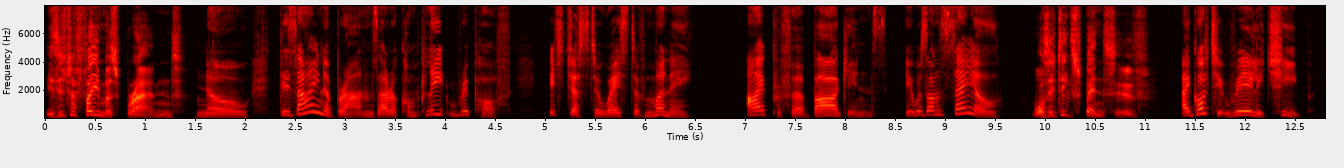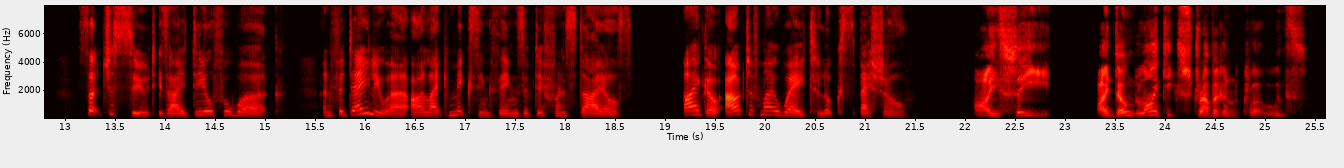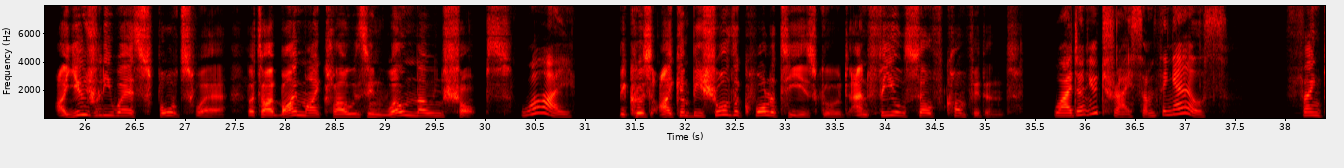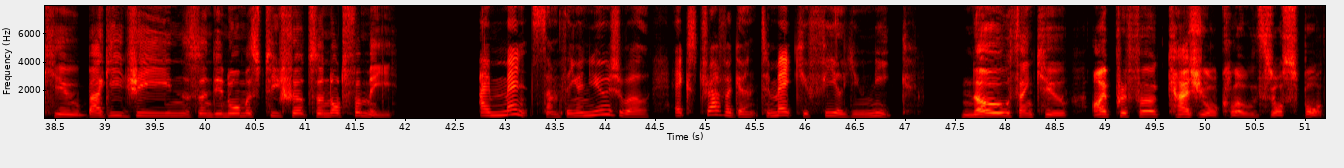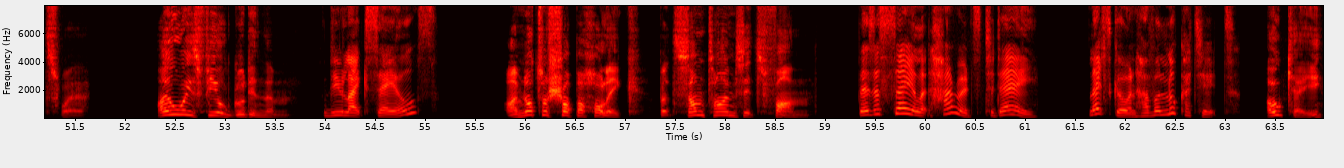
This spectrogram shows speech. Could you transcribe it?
Is it a famous brand? No, designer brands are a complete rip-off. It's just a waste of money. I prefer bargains. It was on sale. Was it expensive? I got it really cheap. Such a suit is ideal for work. And for daily wear, I like mixing things of different styles. I go out of my way to look special. I see. I don't like extravagant clothes. I usually wear sportswear, but I buy my clothes in well known shops. Why? Because I can be sure the quality is good and feel self confident. Why don't you try something else? Thank you. Baggy jeans and enormous t shirts are not for me. I meant something unusual, extravagant to make you feel unique. No, thank you. I prefer casual clothes or sportswear. I always feel good in them. Do you like sales? I'm not a shopaholic, but sometimes it's fun. There's a sale at Harrods today. Let's go and have a look at it. Okay,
